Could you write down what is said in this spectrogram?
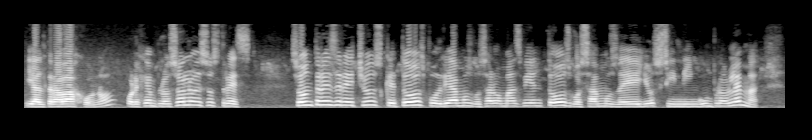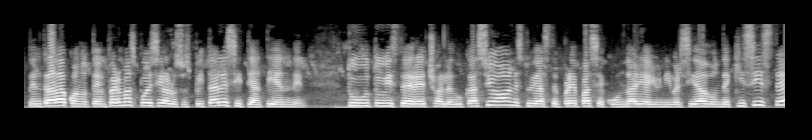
y al trabajo, ¿no? Por ejemplo, solo esos tres. Son tres derechos que todos podríamos gozar, o más bien todos gozamos de ellos sin ningún problema. De entrada, cuando te enfermas, puedes ir a los hospitales y te atienden. Tú tuviste derecho a la educación, estudiaste prepa, secundaria y universidad donde quisiste,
